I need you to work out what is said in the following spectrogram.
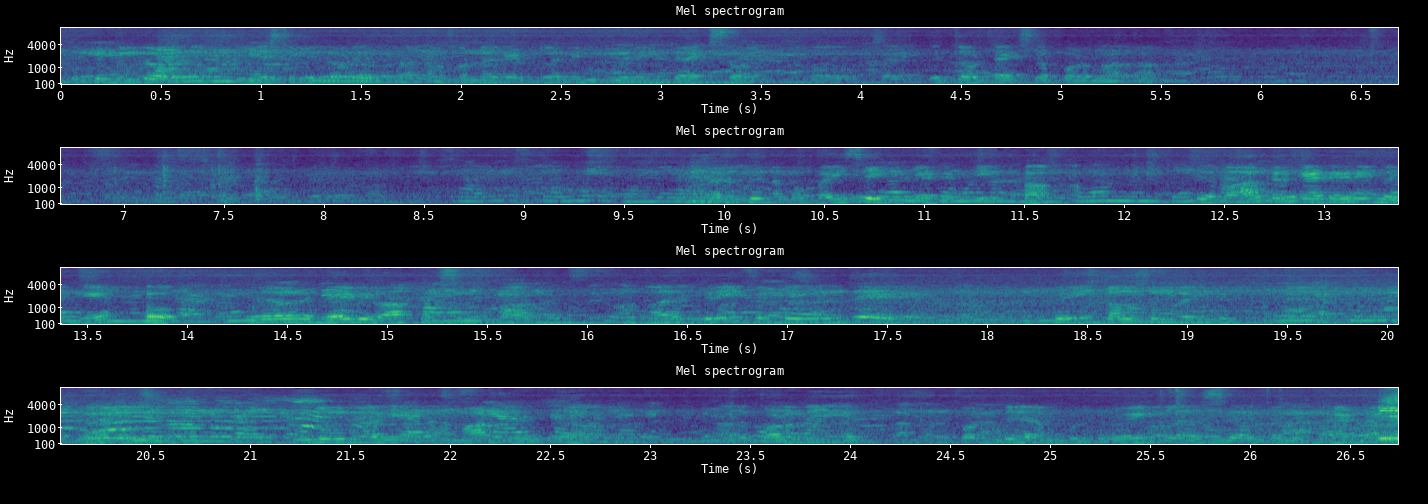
இதுக்கு பில்லோட தரும் ஜிஎஸ்டி பில்லோட வரும் நம்ம சொன்ன ரேட்டில் இன்க்ளூடிங் டேக்ஸோட வித்தவுட் டேக்ஸில் போட மாட்டோம். அடுத்து நம்ம பைசைக்கிள் கேட்டகரி இது வாக்கர் கேட்டகரியும் இருக்கு. இதில் வந்து பேபி வாக்கர்ஸ் அது த்ரீ ஃபிஃப்டிலேருந்து த்ரீ தௌசண்ட் வரைக்கும் இருக்கு. இருபது வகையான மாடல் இருக்கு. அது குழந்தைங்க பொறுத்து நம்ம கொடுத்துருவோம் வெயிட் கிளாஸ் கொஞ்சம் ஃபேட்டாக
